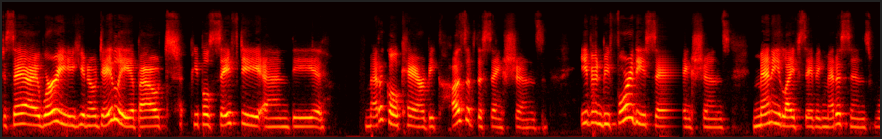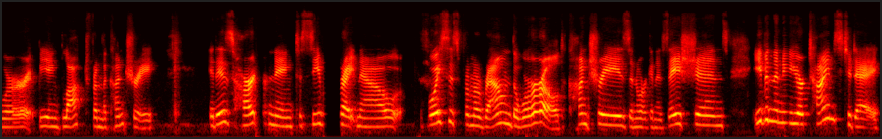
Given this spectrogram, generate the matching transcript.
to say I worry, you know, daily about people's safety and the medical care because of the sanctions. Even before these sanctions, many life-saving medicines were being blocked from the country. It is heartening to see right now voices from around the world, countries and organizations, even the New York Times today,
